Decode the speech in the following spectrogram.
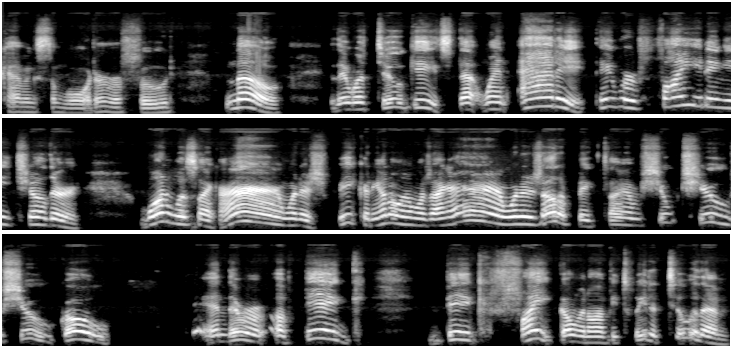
having some water or food. No, there were two geese that went at it. They were fighting each other. One was like, ah, with his beak, and the other one was like, ah, with his other big time, shoot, shoot, shoot, go. And there were a big, big fight going on between the two of them.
